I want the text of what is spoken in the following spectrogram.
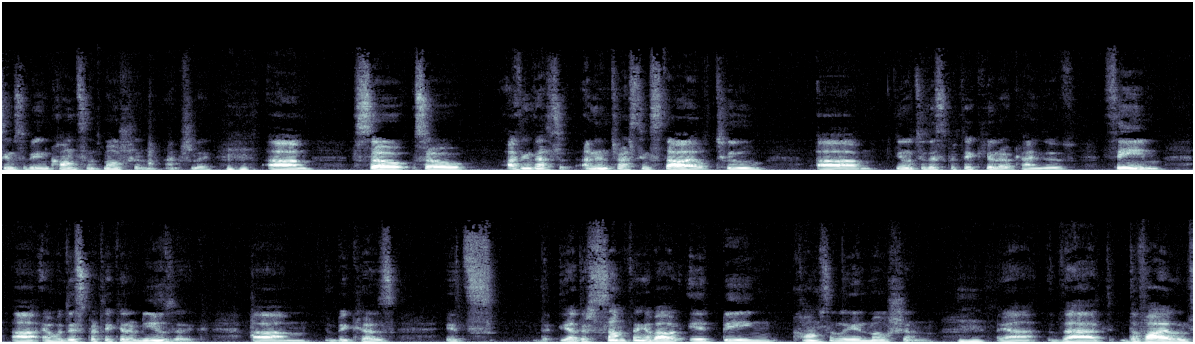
seems to be in constant motion actually. hmm Um, so so I think that's an interesting style to um, you know to this particular kind of theme uh, and with this particular music um, because it's yeah there's something about it being constantly in motion hmm yeah that the violence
